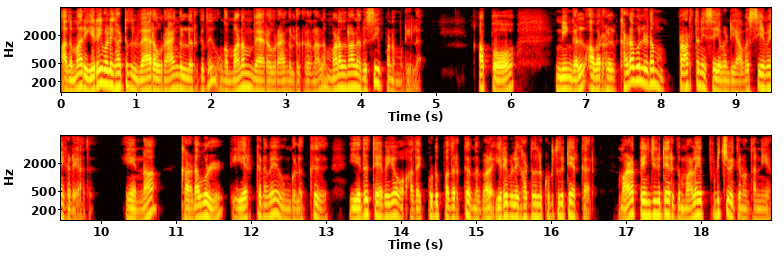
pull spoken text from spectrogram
அது மாதிரி இறை வழிகாட்டுதல் வேறு ஒரு ஆங்கிள் இருக்குது. உங்கள் மனம் வேறு ஒரு ஆங்கிள் இருக்கிறதுனால மனதனால் ரிசீவ் பண்ண முடியல. அப்போது நீங்கள் அவர்கள் கடவுளிடம் பிரார்த்தனை செய்ய வேண்டிய அவசியமே கிடையாது. ஏன்னா கடவுள் ஏற்கனவே உங்களுக்கு எது தேவையோ அதை கொடுப்பதற்கு அந்த இறை வழிகாட்டுதல் கொடுத்துக்கிட்டே இருக்கார். மழை பெஞ்சுக்கிட்டே இருக்குது மழையை பிடிச்சி வைக்கணும் தண்ணியை.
